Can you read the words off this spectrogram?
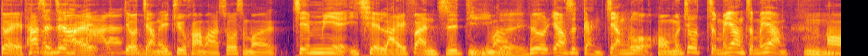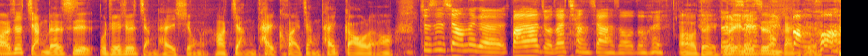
对，他甚至还有讲了一句话嘛，说什么歼灭一切来犯之敌嘛，如果要是敢降落，我们就怎么样怎么样，嗯，哦，就讲的是，我觉得就是讲太凶了，哦，讲太快，讲太高了哦，就是像那个八加九在呛下的时候都会，哦，对，有点类似这种感觉，放话，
